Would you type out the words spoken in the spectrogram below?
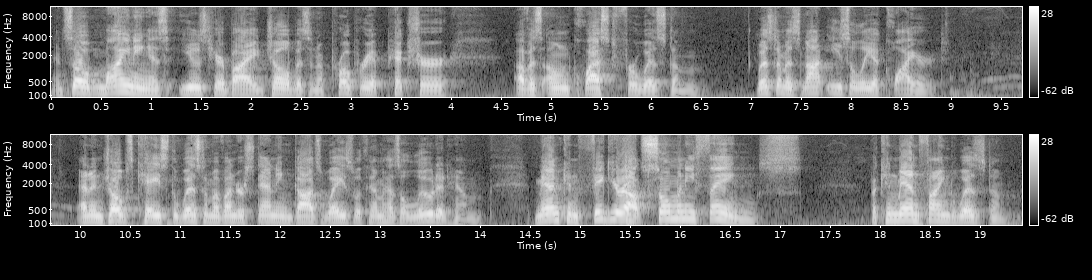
And so, mining is used here by Job as an appropriate picture of his own quest for wisdom. Wisdom is not easily acquired. And in Job's case, the wisdom of understanding God's ways with him has eluded him. Man can figure out so many things, but can man find wisdom?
